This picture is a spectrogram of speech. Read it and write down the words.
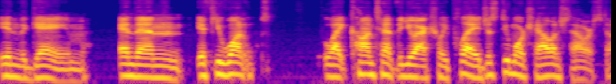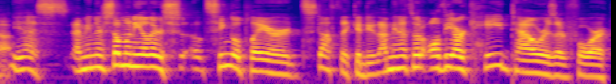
in the game. And then if you want like content that you actually play just do more challenge tower stuff. Yes. I mean there's so many other single player stuff that can do that. I mean that's what all the arcade towers are for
